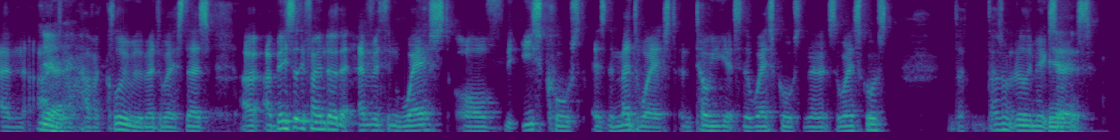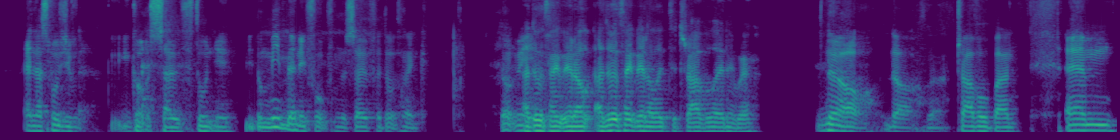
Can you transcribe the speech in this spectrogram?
and I don't have a clue where the Midwest is. I, I, basically found out that everything west of the East Coast is the Midwest until you get to the West Coast, and then it's the West Coast. That doesn't really make yeah. sense. And I suppose you've you got the South, don't you? You don't meet many folk from the South, I don't think. Don't I don't think they're. I don't think they're allowed to travel anywhere. No, no, no. travel ban. Um,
